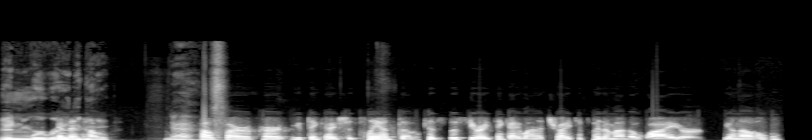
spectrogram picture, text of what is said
and we're ready And to then how- go. Yeah. How far apart do you think I should plant them? Because this year I think I want to try to put them on a wire. You know.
